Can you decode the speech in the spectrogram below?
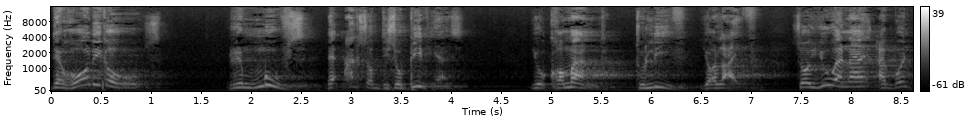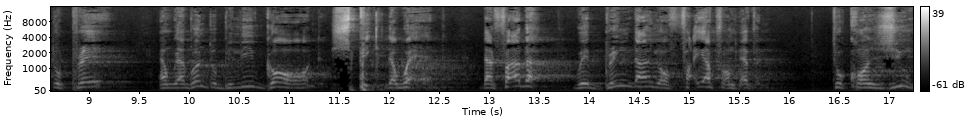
The Holy Ghost removes the acts of disobedience you command to live your life. So you and I are going to pray and we are going to believe God speak the word that Father will bring down your fire from heaven to consume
